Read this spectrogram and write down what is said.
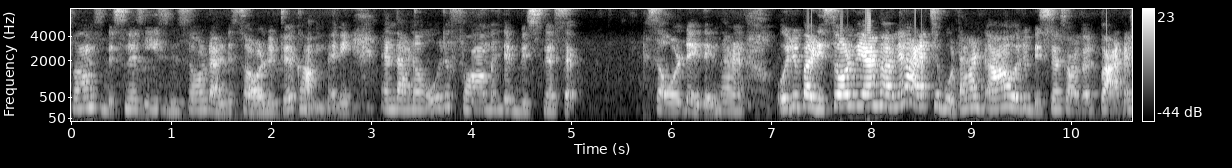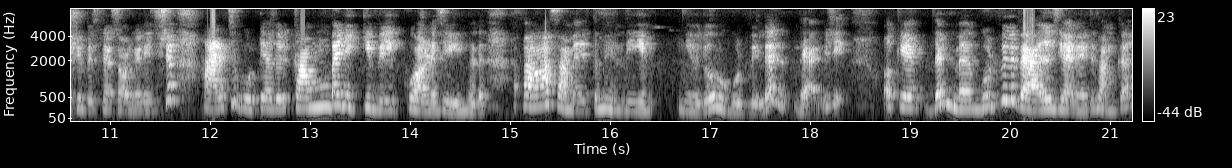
firms business is dissolved and sold to a company എന്താണ്? ഒരു ഫേമിന്റെ ബിസിനസ് സോൾവ് ചെയ്ത് എന്താണ് ഒരു ഡിസോൾവ് ചെയ്യാന്ന് പറഞ്ഞാൽ അടച്ചുപൂട്ട് ആ ആ ഒരു business organ partnership business organisation അടച്ചുപൂട്ടി അതൊരു കമ്പനിക്ക് വിൽക്കുകയാണ് ചെയ്യുന്നത്. അപ്പോൾ ആ സമയത്തും എന്ത് ചെയ്യും? ഈ ഒരു ഗുഡ് വില്ല് വാല്യൂ ചെയ്യും. ഓക്കെ ദെൻ ഗുഡ് വില്ല് വാല്യൂ ചെയ്യാനായിട്ട് നമുക്ക്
